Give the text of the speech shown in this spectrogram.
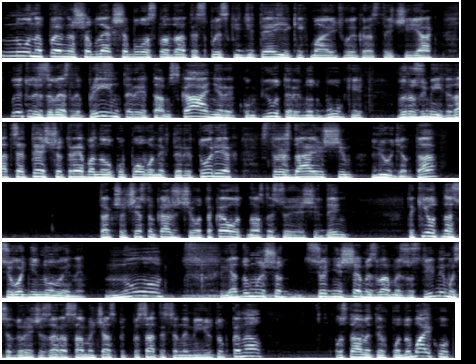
Ну, напевно, щоб легше було складати списки дітей, яких мають викрасти, чи як. Вони туди завезли принтери, там сканери, комп'ютери, ноутбуки. Ви розумієте, да? це те, що треба на окупованих територіях страждаючим людям. Да? Так що, чесно кажучи, от така от нас на сьогоднішній день. Такі от нас сьогодні новини. Ну, я думаю, що сьогодні ще ми з вами зустрінемося. До речі, зараз саме час підписатися на мій YouTube канал, поставити вподобайку.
